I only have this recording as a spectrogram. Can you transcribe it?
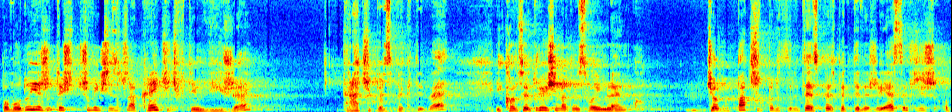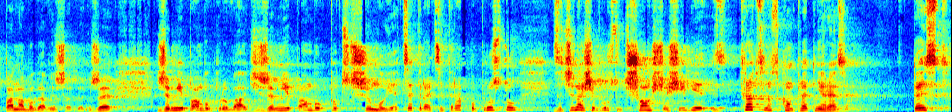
powoduje, że też człowiek się zaczyna kręcić w tym wirze, traci perspektywę i koncentruje się na tym swoim lęku. Patrzy z perspektywy, że ja jestem przecież od Pana Boga wyszedłem, że, że mnie Pan Bóg prowadzi, że mnie Pan Bóg podtrzymuje, etc., etc. Po prostu zaczyna się po prostu trząść o siebie, tracąc kompletnie rezon. To jest,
